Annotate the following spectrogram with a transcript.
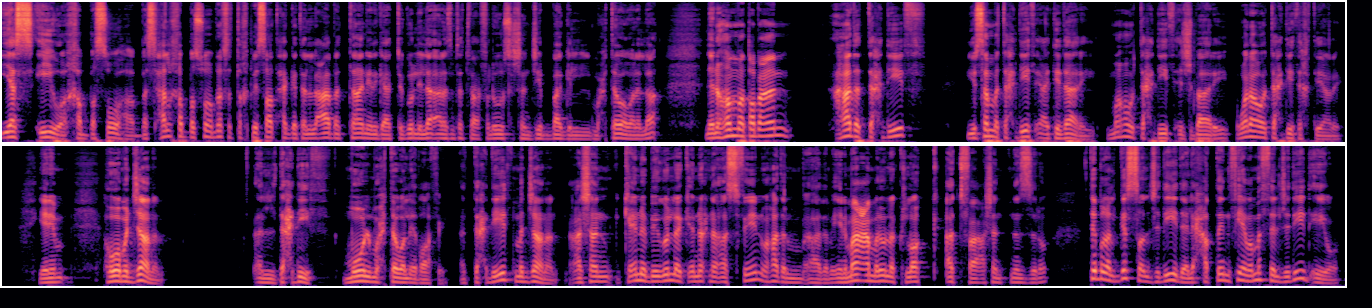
yes إيوه خبصوها بس هل خبصوها بنفس التخبيصات حقت الألعاب الثانية اللي قاعد تقول لي لا لازم تدفع فلوس عشان تجيب باقي المحتوى ولا لا؟ لأنه هم طبعا هذا التحديث يسمى تحديث اعتذاري. ما هو تحديث إجباري ولا هو تحديث اختياري. يعني هو مجانا التحديث مو المحتوى الإضافي. التحديث مجانا عشان كأنه بيقول لك إنه إحنا آسفين وهذا هذا يعني ما عملوا لك lock أدفع عشان تنزله. تبغى القصة الجديدة اللي حاطين فيها ممثل جديد؟ إيوه.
